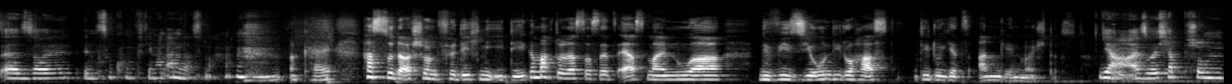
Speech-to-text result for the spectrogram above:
äh, soll in Zukunft jemand anders machen. Mhm, okay. Hast du da schon für dich eine Idee gemacht oder ist das jetzt erstmal nur eine Vision, die du hast, die du jetzt angehen möchtest? Ja, also ich habe schon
